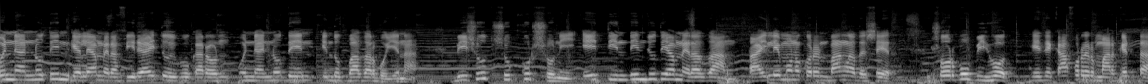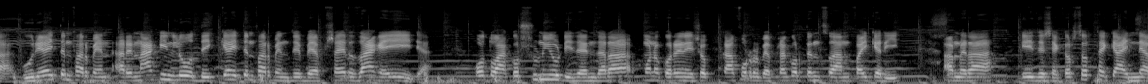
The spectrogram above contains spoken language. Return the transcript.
অন্যান্য দিন গেলে আপনারা ফিরাইতে হইব, কারণ অন্যান্য দিন কিন্তু বাজার বইয়ে না। বিশুদ্ধ শুক্র শনি, এই তিন দিন যদি আপনারা যান, তাইলে মনে করেন বাংলাদেশের সর্ববৃহৎ এই যে কাপড়ের মার্কেটটা ঘুরে আইতেন পারবেন, আরে না কিনলেও দেখে আইতেন পারবেন যে ব্যবসায়ের জায়গায় এইটা। কত আকর্ষণীয় ডিজাইন যারা মনে করেন এইসব কাপড়ের ব্যবসা করতেন, চান পাইকারি, আপনারা এই যে শেখরচর থেকে আইনা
